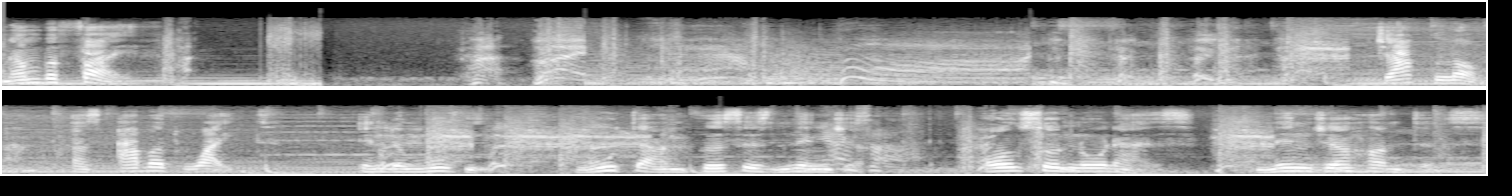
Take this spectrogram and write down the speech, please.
Number 5 Jack Long as Abbot White in the movie Wu-Tang vs. Ninja, also known as Ninja Hunters.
